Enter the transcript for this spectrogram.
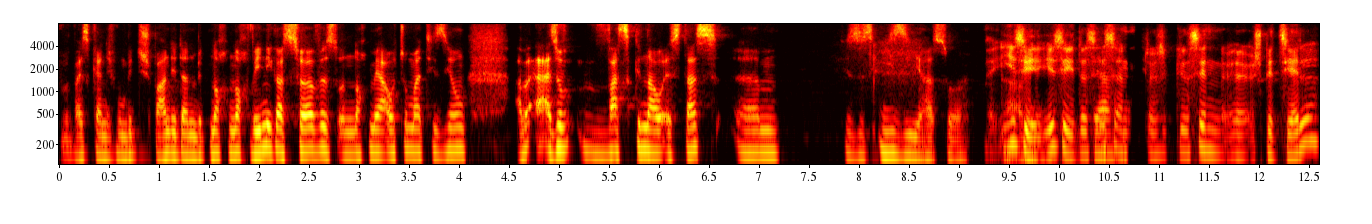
weiß gar nicht, womit sparen die dann mit noch, noch weniger Service und noch mehr Automatisierung. Aber also was genau ist das? Ähm, dieses Easy hast du. Easy, okay. easy. Das ja. ist ein, das, sind äh, speziell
